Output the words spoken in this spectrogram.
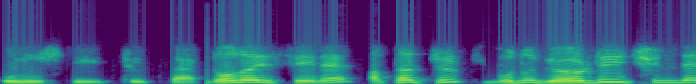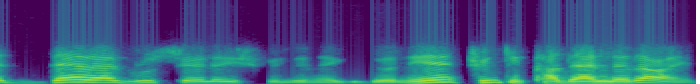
ulus değil Türkler. Dolayısıyla Atatürk bunu gördüğü için de derhal Rusya ile işbirliğine gidiyor. Niye? Çünkü kaderleri aynı.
